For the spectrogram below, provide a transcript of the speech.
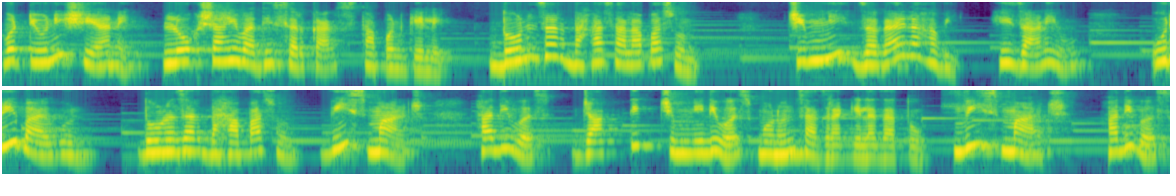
व ट्युनिशियाने लोकशाहीवादी सरकार स्थापन केले. दोन हजार दहा सालापासून चिमणी जगायला हवी ही जाणीव उरी बाळगून दोन हजार दहा पासून वीस मार्च हा दिवस जागतिक चिमणी दिवस म्हणून साजरा केला जातो. वीस मार्च हा दिवस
